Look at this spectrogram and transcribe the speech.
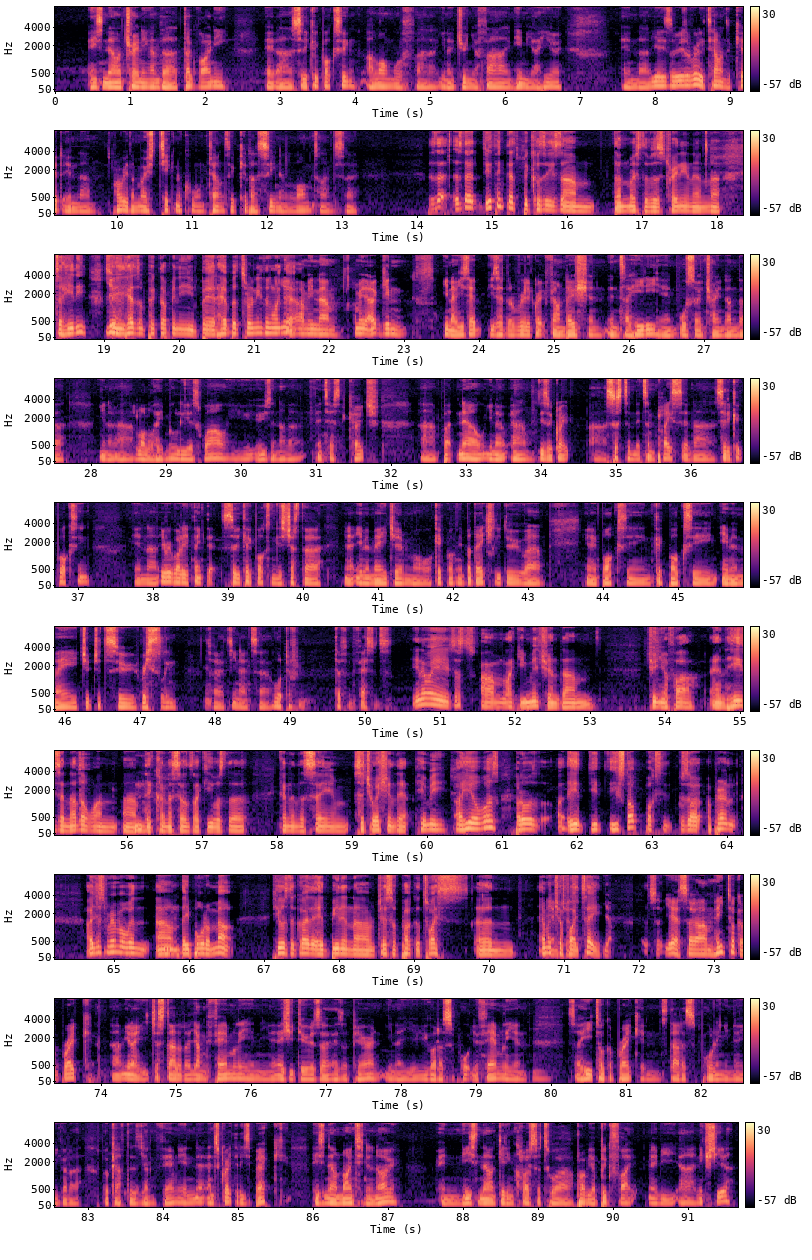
he's now training under Doug Viney at uh, City Kickboxing, along with uh, you know Junior Fa and Hemi Ahio. And uh, yeah, he's a, he's a really talented kid, and um, probably the most technical and talented kid I've seen in a long time. So Is that is that? Do you think that's because he's um done most of his training in uh, Tahiti, so Yeah. he hasn't picked up any bad habits or anything like yeah, that? I mean, um, I mean, again, you know, he's had he's had a really great foundation in Tahiti, and also trained under, you know, uh, Lolo Muli as well, who- who's another fantastic coach. Uh, but now, you know, um, there's a great uh, system that's in place in uh, City Kickboxing, and uh, everybody think that City Kickboxing is just a you know MMA gym or kickboxing, but they actually do, uh, you know, boxing, kickboxing, MMA, jiu-jitsu, wrestling. So it's you know it's uh, all different different facets. You know, when you just um like you mentioned um Junior Fa, and he's another one um that kind of sounds like he was the kind of the same situation that Hemi Ahio was, but it was uh, he he, he stopped boxing because uh, apparently I just remember when um they bought him out, he was the guy that had been in um, Joseph Parker twice in amateur amateurs. fights. Hey, Yep. So yeah, so um, he took a break. Um, you know, he just started a young family, and you know, as you do as a as a parent, you know, you, you got to support your family, and So he took a break and started supporting. You know, you got to look after his young family, and, and it's great that he's back. He's now 19 and 0, and he's now getting closer to a, probably a big fight maybe uh, next year.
